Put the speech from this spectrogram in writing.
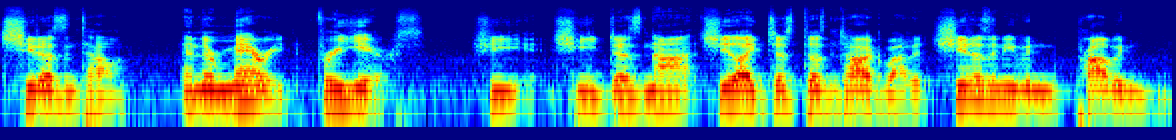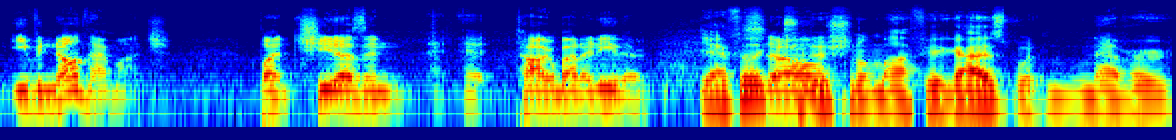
she doesn't tell him. And they're married for years. She she does not. She like just doesn't talk about it. She doesn't even probably even know that much, but she doesn't eh, talk about it either. Yeah, I feel like So- traditional mafia guys would never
